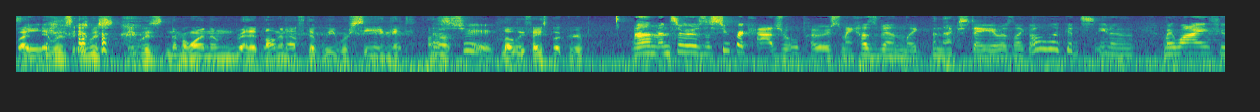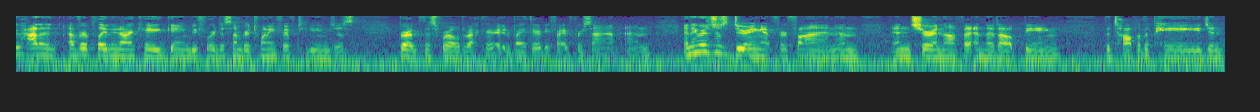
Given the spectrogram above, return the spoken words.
But See? it was it was it was number one on Reddit long enough that we were seeing it on That's our true. lowly Facebook group. Um, and so it was a super casual post. My husband, like the next day, was like, "Oh, look, it's you know, my wife who hadn't ever played an arcade game before December 2015 just broke this world record by 35 percent." And and he was just doing it for fun. And and sure enough, it ended up being the top of the page. And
